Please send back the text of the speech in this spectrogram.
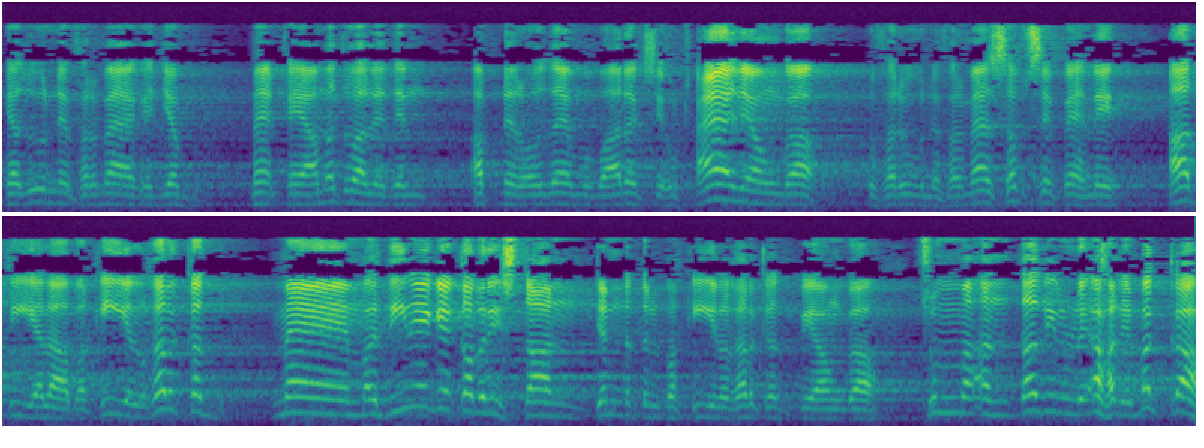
کہ حضور نے فرمایا کہ جب میں قیامت والے دن اپنے روزہ مبارک سے اٹھایا جاؤں گا، تو فروغ نے فرمایا سب سے پہلے آتی اللہ بکی الغرقد، میں مدینے کے قبرستان جنت البقیر غرکت پہ آؤں گا سما انتظر اہل مکہ،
